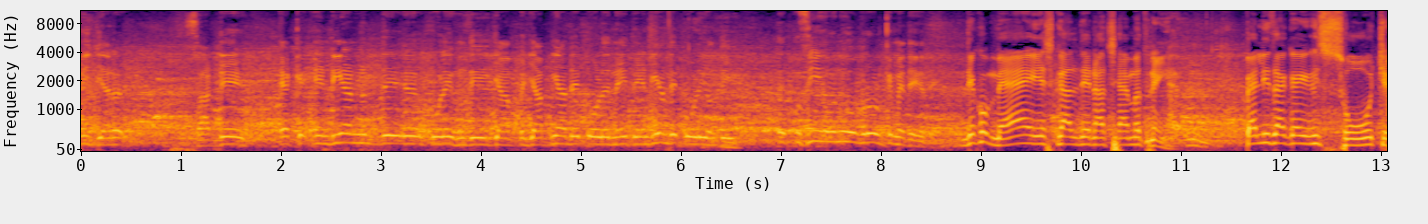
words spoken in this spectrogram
ਵੀ ਯਾਰ ਸਾਡੇ ਇੱਕ ਇੰਡੀਅਨ ਦੇ ਕੋਲੇ ਹੁੰਦੀ ਜਾਂ ਪੰਜਾਬੀਆਂ ਦੇ ਕੋਲੇ ਨਹੀਂ ਤੇ ਇੰਡੀਅਨ ਦੇ ਕੋਲੇ ਹੁੰਦੀ ਤੇ ਤੁਸੀਂ ਉਹਨੂੰ ਓਵਰਆਲ ਕਿਵੇਂ ਦੇਖਦੇ ਦੇਖੋ ਮੈਂ ਇਸ ਗੱਲ ਦੇ ਨਾਲ ਸਹਿਮਤ ਨਹੀਂ ਹਾਂ। ਪਹਿਲੀ ਤਾਂ ਕਿ ਸੋਚ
